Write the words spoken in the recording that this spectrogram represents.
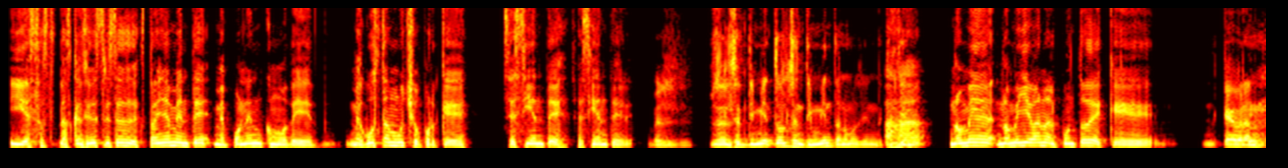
y esas, las canciones tristes, extrañamente, me ponen como de. Me gustan mucho porque se siente, se siente. El, pues el sentimiento, el sentimiento, ¿no? Más bien. Ajá. No me, no me llevan al punto de que. Quebran.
